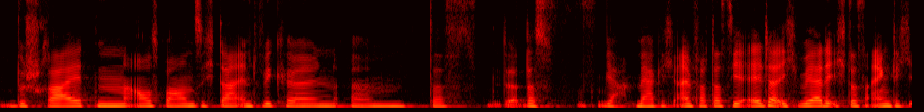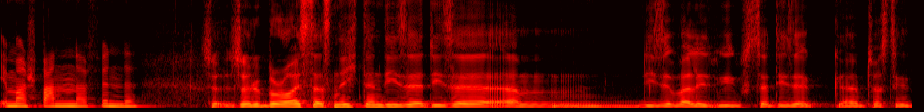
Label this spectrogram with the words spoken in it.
beschreiten, ausbauen, sich da entwickeln. Ähm, das das ja, merke ich einfach, dass je älter ich werde, ich das eigentlich immer spannender finde. So, so du bereust das nicht, denn diese, diese, ähm, diese, weil diese, äh, du hast, ich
